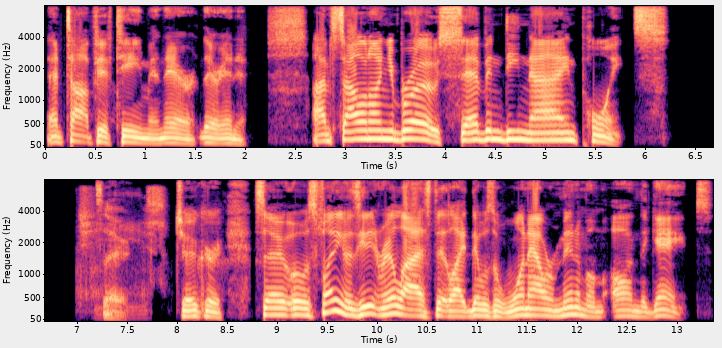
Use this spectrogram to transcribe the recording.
That top 15, man, they're they're in it. I'm styling on you, bro. 79 points. So-. Joker. So what was funny was he didn't realize that like there was a one hour minimum on the games.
